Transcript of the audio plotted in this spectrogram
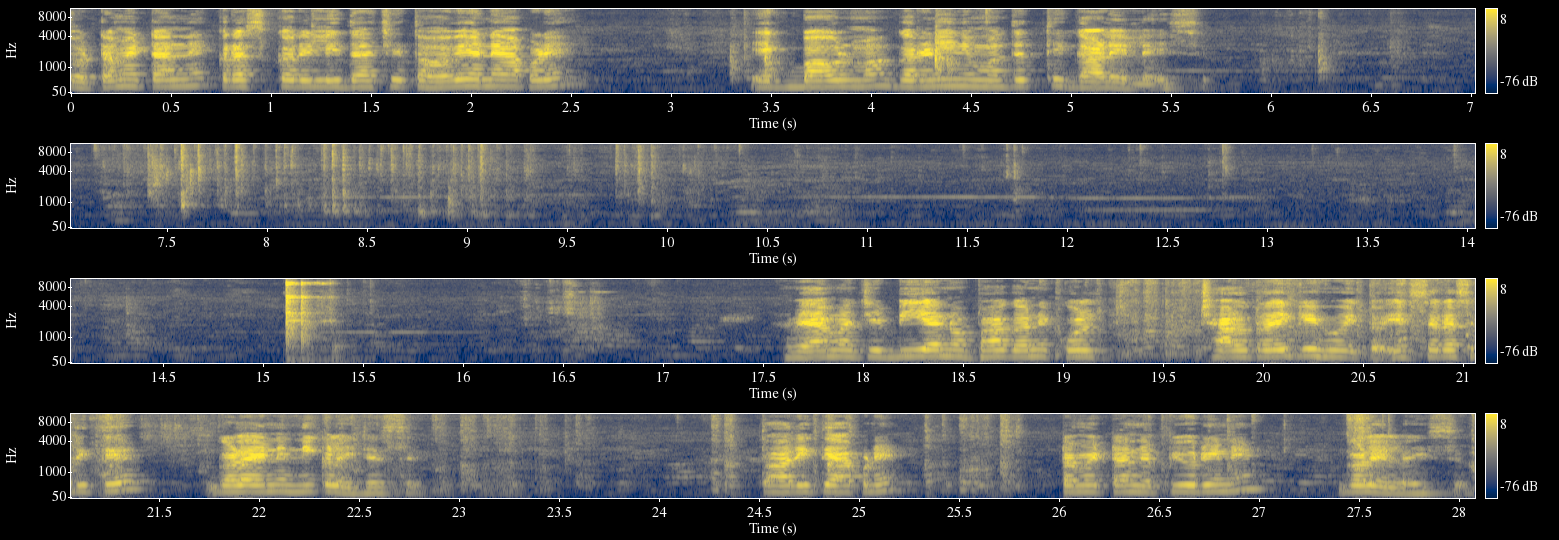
તો ટમેટાને ક્રશ કરી લીધા છે. તો હવે એને આપણે એક બાઉલમાં ગરણીની મદદથી ગાળી લઈશું. હવે આમાં જે બિયાનો ભાગ અને કોલ છાલ રહી ગઈ હોય તો એ સરસ રીતે ગળાઈને નીકળી જશે. તો આ રીતે આપણે ટમેટાને પ્યુરીને ગળી લઈશું.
